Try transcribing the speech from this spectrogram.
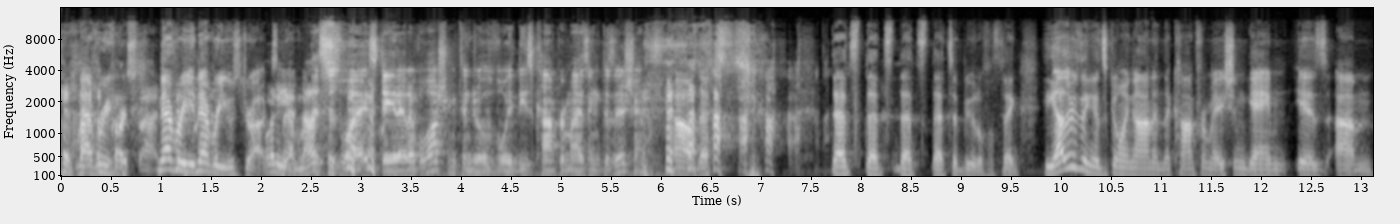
never. Never. of course not. Never. You never use drugs. What are you, nuts? This is why I stayed out of Washington to avoid these compromising positions. oh, that's that's that's that's that's a beautiful thing. The other thing that's going on in the confirmation game is um,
